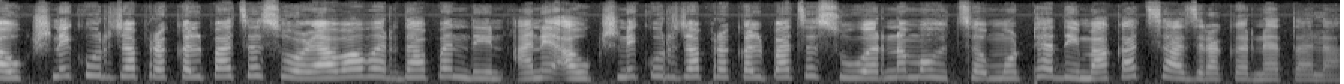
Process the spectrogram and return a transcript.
औष्णिक ऊर्जा प्रकल्पाचा सोळावा वर्धापन दिन आणि औष्णिक ऊर्जा प्रकल्पाचा सुवर्ण महोत्सव मोठ्या दिमाखात साजरा करण्यात आला.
